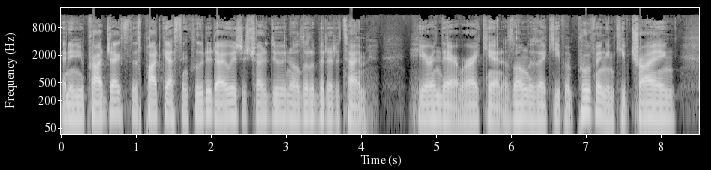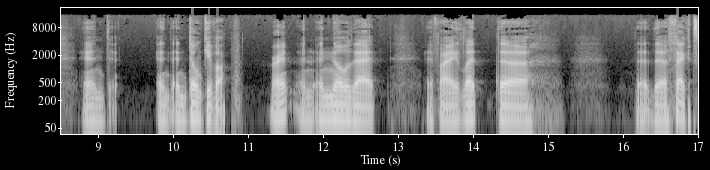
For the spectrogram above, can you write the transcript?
any new projects, this podcast included, I always just try to do you know a little bit at a time, here and there where I can, as long as I keep improving and keep trying, and and and don't give up, right? And and know that if I let the the the effects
